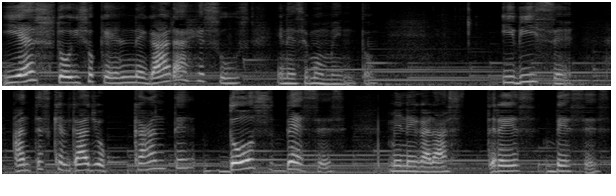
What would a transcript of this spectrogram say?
Y esto hizo que él negara a Jesús en ese momento. Y dice, antes que el gallo cante dos veces, me negarás tres veces.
